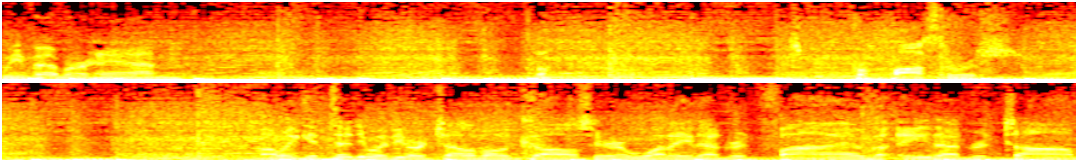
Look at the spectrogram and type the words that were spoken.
we've ever had. Oh, it's preposterous. Well, we continue with your telephone calls here at 1-800-5800-TOM.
